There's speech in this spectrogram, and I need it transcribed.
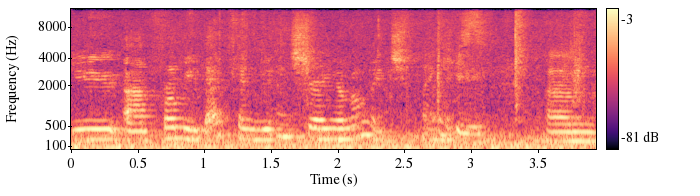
you uh, from you, back and sharing your knowledge. Thank you. Um,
